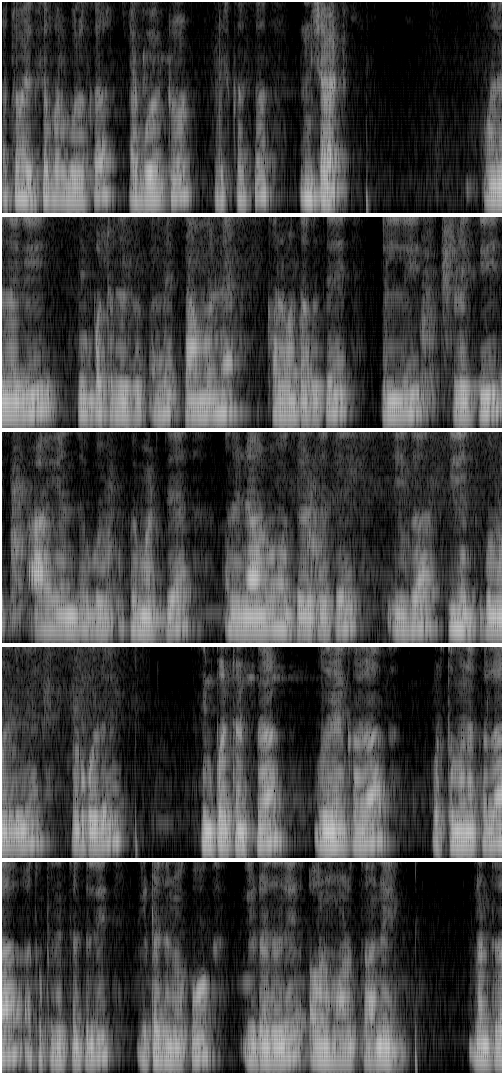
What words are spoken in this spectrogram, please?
ಅಥವಾ ಎಕ್ಸಾಂಪಲ್ ಮೂಲಕ I am going to discuss in short ಮೊದಲಾಗಿ ಸಿಂಪಲ್ ಟೆನ್ಸಸ್ ಅಂದರೆ ಸಾಮಾನ್ಯ ಕಾರ್ಯಗಳಂತಾಗುತ್ತೆ ಇಲ್ಲಿ ಬೆಳಗ್ಗೆ ಐ ಅಂದರೆ ಉಪಯೋಗ ಮಾಡಿದ್ದೆ. ಅಂದರೆ ನಾನು ಅಂತ ಹೇಳ್ತಾ ಇದ್ದೆ. ಈಗ ಈ ಅಂತ ಉಪಯೋಗ ಮಾಡಿದ್ದೀನಿ. ನೋಡ್ಕೊಳ್ಳಿ. ಸಿಂಪಲ್ ಟೆನ್ಸ್ನ ಮೊದಲನೇ ಕಾಲ, ವರ್ತಮಾನ ಕಾಲ ಅಥವಾ ಪ್ರೆಸೆಂಟ್ ಟೆನ್ಸಲ್ಲಿ ಇಟಾಸ್ ಅನ್ನಬೇಕು ಅಂದರೆ ಅವನು ಮಾಡುತ್ತಾನೆ. ನಂತರ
